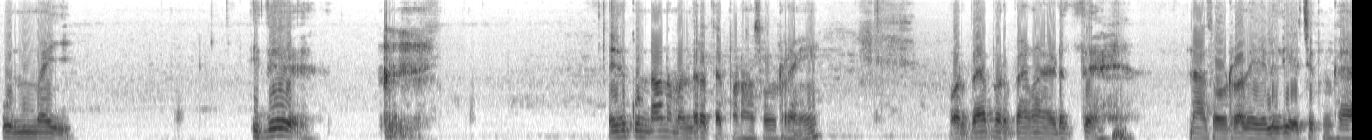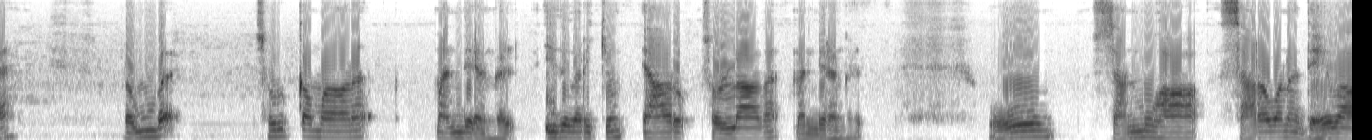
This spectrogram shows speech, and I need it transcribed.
உண்மை. இது இதுக்குண்டான மந்திரத்தை இப்போ நான் சொல்கிறேன் ஒரு பேப்பர் பேனா எடுத்து நான் சொல்கிறத எழுதி வச்சுக்கோங்க. ரொம்ப சுருக்கமான மந்திரங்கள். இது வரைக்கும் யாரும் சொல்லாத மந்திரங்கள். ஓம் சண்முகா சரவண தேவா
